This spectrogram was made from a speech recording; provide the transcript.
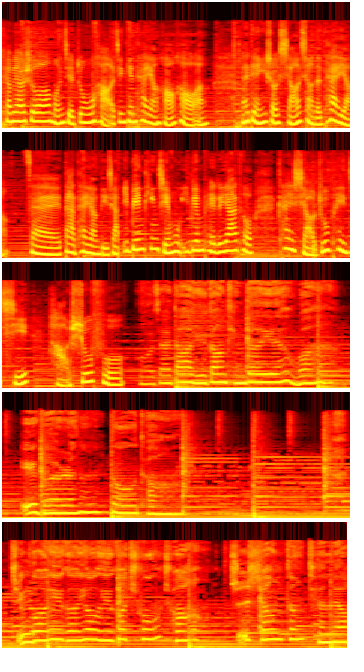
飘飘说：“萌姐中午好，今天太阳好好啊，来点一首小小的太阳，在大太阳底下一边听节目一边陪着丫头看小猪佩奇，好舒服。”我在大雨刚停的夜晚。一个人游荡，经过一个又一个橱窗，只想等天亮。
